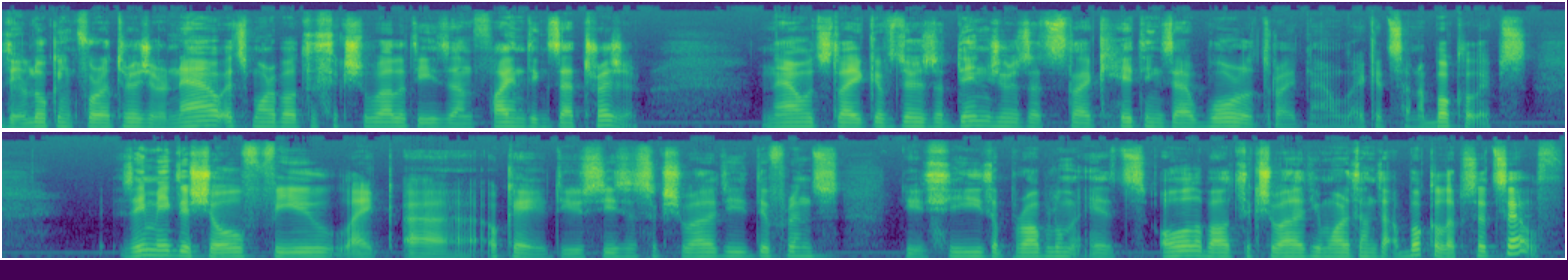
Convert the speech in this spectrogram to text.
they're looking for a treasure. Now it's more about the sexualities and finding that treasure. Now it's like if there's a danger that's like hitting that world right now like it's an apocalypse they make the show feel like uh okay do you see the sexuality difference do you see the problem? It's all about sexuality more than the apocalypse itself,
